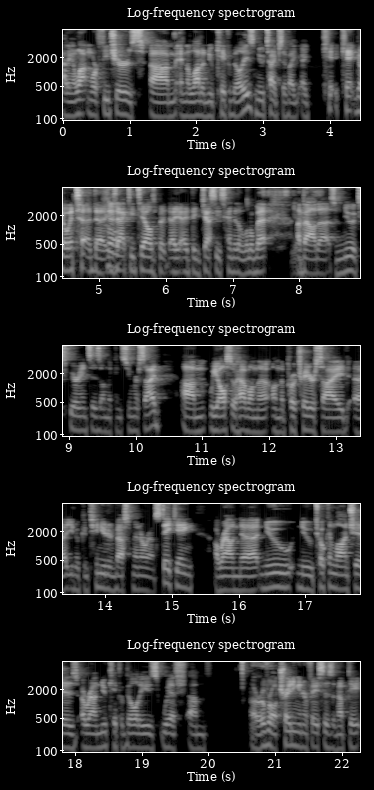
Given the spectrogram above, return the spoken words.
adding a lot more features um, and a lot of new capabilities, new types of. I, I can't, go into the exact details, but I, I, think Jesse's hinted a little bit yeah. about uh, some new experiences on the consumer side. Um, we also have on the on the pro trader side, uh, you know, continued investment around staking around uh, new new token launches, around new capabilities with um, our overall trading interfaces, an update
